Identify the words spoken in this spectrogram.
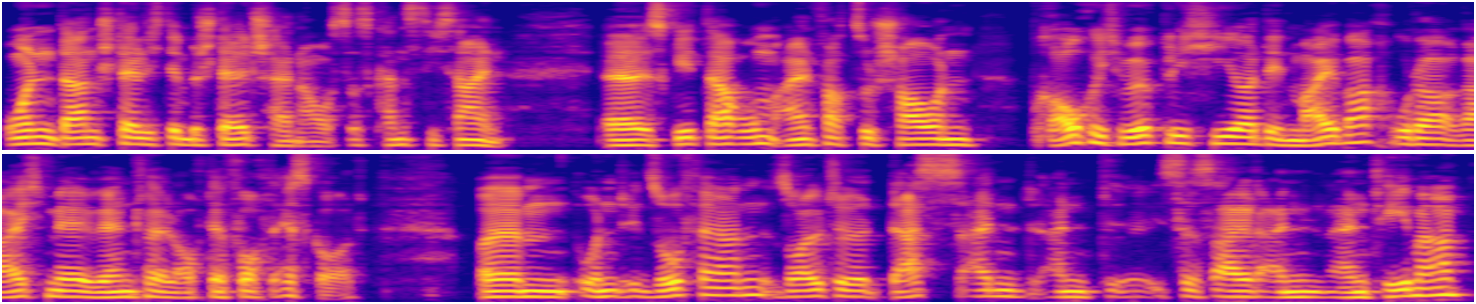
Und dann stelle ich den Bestellschein aus. Das kann es nicht sein. Äh, es geht darum, einfach zu schauen, brauche ich wirklich hier den Maybach oder reicht mir eventuell auch der Ford Escort? Ähm, und insofern sollte das ein, ein ist das halt ein, ein Thema,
